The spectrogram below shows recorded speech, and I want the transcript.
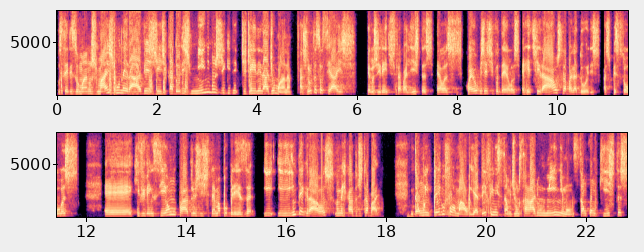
os seres humanos mais vulneráveis de indicadores mínimos de, de dignidade humana. As lutas sociais pelos direitos trabalhistas, elas, qual é o objetivo delas? É retirar os trabalhadores, as pessoas é, que vivenciam quadros de extrema pobreza e, e integrá-las no mercado de trabalho. Então, o emprego formal e a definição de um salário mínimo são conquistas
